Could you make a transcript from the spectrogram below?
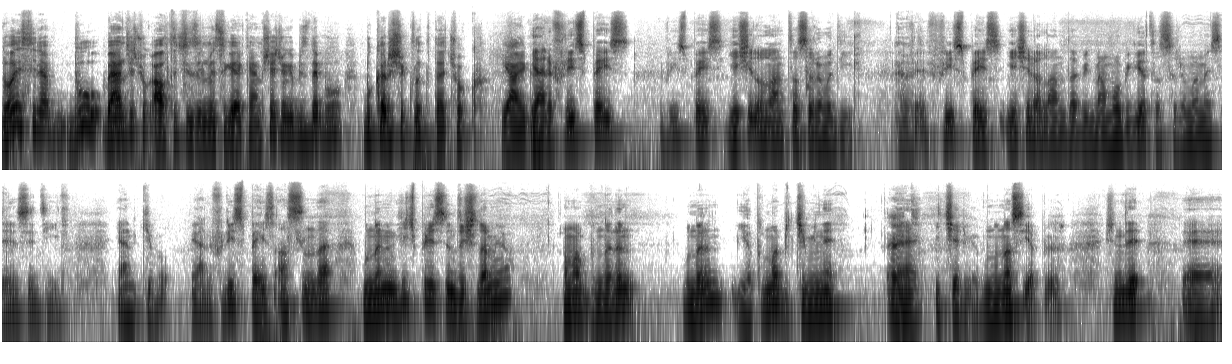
Dolayısıyla bu bence çok altı çizilmesi gereken bir şey. Çünkü bizde bu bu karışıklık da çok yaygın. Yani free space, free space yeşil alan tasarımı değil. Evet. Free space yeşil alanda bilmem mobilya tasarımı meselesi değil. Yani ki yani free space aslında bunların hiçbirisini dışlamıyor ama bunların bunların yapılma biçimini Evet. e, içeriyor. Bunu nasıl yapıyoruz? Şimdi e,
